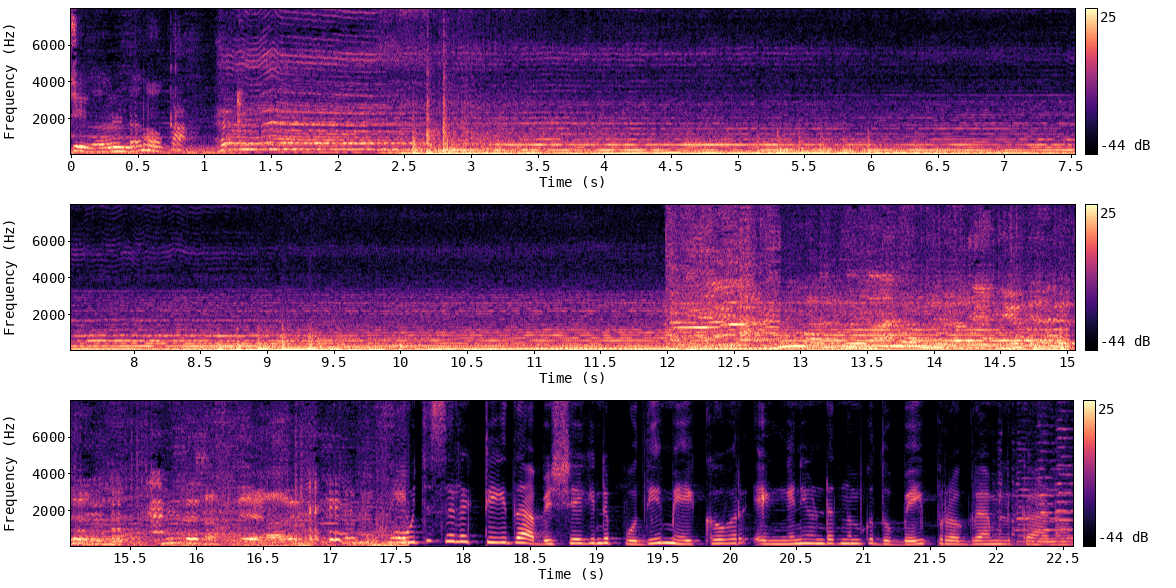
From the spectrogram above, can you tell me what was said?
ചെയ്യുന്നുണ്ട് നോക്കാം. പൂജ സെലക്ട് ചെയ്ത അഭിഷേകിന്റെ പുതിയ മേക്ക് ഓവർ എങ്ങനെയുണ്ടെന്ന് നമുക്ക് ദുബൈ പ്രോഗ്രാമിൽ കാണാം.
